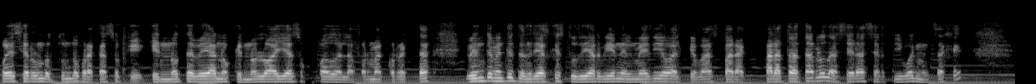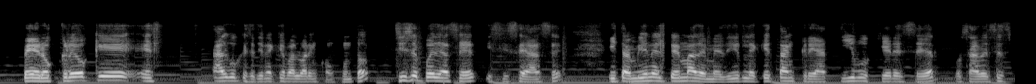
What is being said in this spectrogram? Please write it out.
Puede ser un rotundo fracaso que, que, no te vean o que no lo hayas ocupado de la forma correcta. Evidentemente tendrías que estudiar bien el medio al que vas para, para tratarlo de hacer asertivo el mensaje, pero creo que es algo que se tiene que evaluar en conjunto. Sí se puede hacer y sí se hace. Y también el tema de medirle qué tan creativo quieres ser. O sea, a veces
